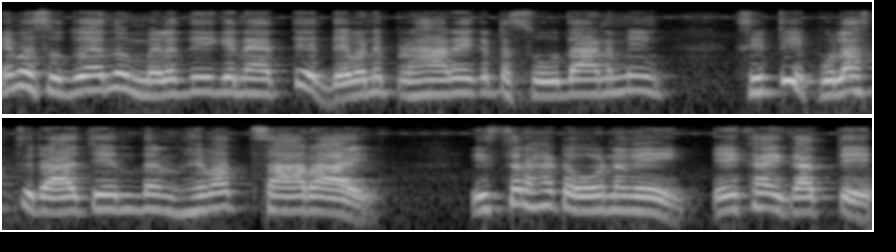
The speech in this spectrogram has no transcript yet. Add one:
එම සුදු ඇඳුම් මෙලදීගෙන ඇත්තේ දෙවනි ප්‍රහාරයකට සූදානමින් සිටි පුලස්ති රාජේන්ද්‍රන් හෙවත් සාරායි. ඉස්සරහට ඕන වෙයි. ඒකයි ගත්තේ.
